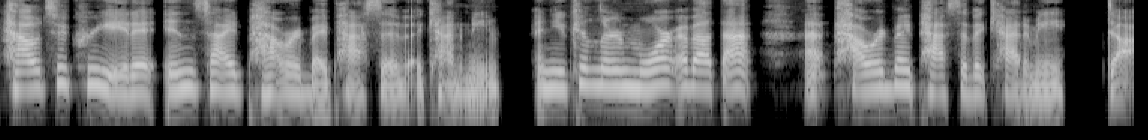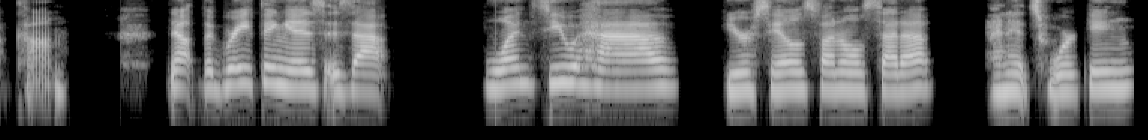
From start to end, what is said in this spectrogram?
how to create it inside Powered by Passive Academy. And you can learn more about that at poweredbypassiveacademy.com. Now, the great thing is, is that once you have your sales funnel set up and it's working,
